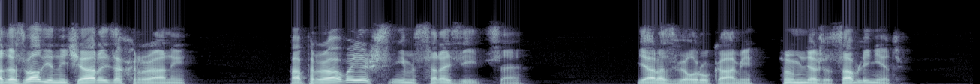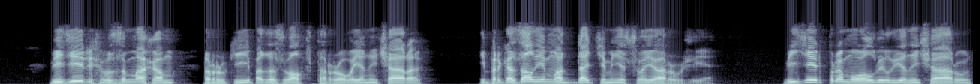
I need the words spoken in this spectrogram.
подозвал янычара из охраны. «Попробуешь с ним сразиться?» Я развел руками. «У меня же сабли нет». Визирь взмахом руки подозвал второго янычара и приказал ему отдать мне свое оружие. Визирь промолвил янычару.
